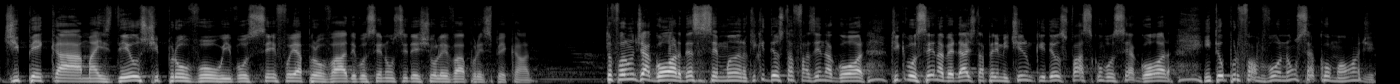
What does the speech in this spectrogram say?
de pecar, mas Deus te provou e você foi aprovado e você não se deixou levar por esse pecado? Estou falando de agora, dessa semana, o que, que Deus está fazendo agora, o que, que você, na verdade, está permitindo que Deus faça com você agora. Então, por favor, não se acomode.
